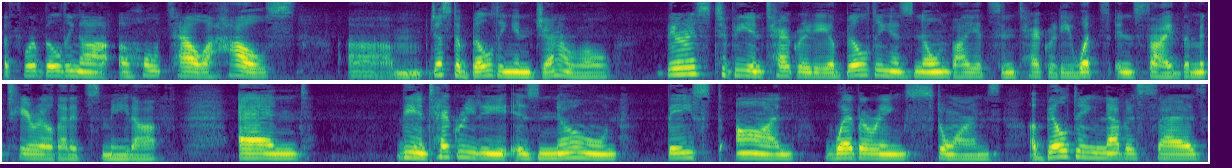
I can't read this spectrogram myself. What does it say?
if we're building a, a hotel, a house, um, just a building in general, there is to be integrity. A building is known by its integrity, what's inside, the material that it's made of. And the integrity is known based on weathering storms. A building never says,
